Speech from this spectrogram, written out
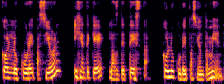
con locura y pasión y gente que las detesta con locura y pasión también.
